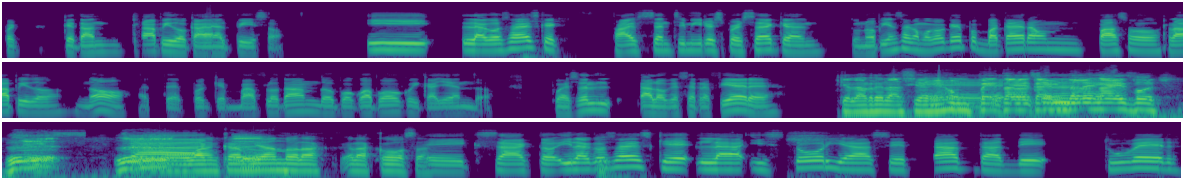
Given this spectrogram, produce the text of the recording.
pues, que tan rápido cae al piso. Y la cosa es que 5 centimeters per second, tú no piensas como que, ok, pues va a caer a un paso rápido. No, este, porque va flotando poco a poco y cayendo. Pues eso es a lo que se refiere. Que la relación es un Eh, pétalo cayendo en Como van cambiando las, las cosas. Exacto. Y la cosa es que la historia se trata de tú ver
